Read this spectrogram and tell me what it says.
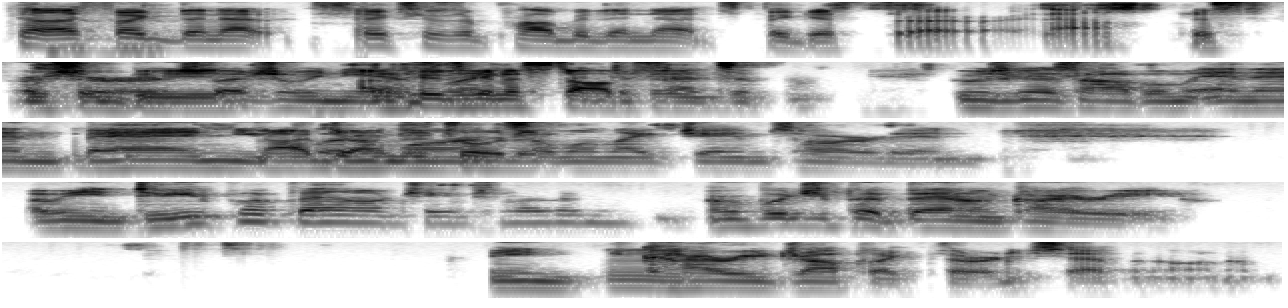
because I feel like the net Sixers are probably the Nets' biggest threat right now. Just For sure, Embiid. especially when you who's like, gonna a stop him? defensive. Who's gonna stop him? And then Ben, you Not put him on Jordan. someone like James Harden. I mean, do you put Ben on James Harden, or would you put Ben on Kyrie? I mean, Hmm. Kyrie dropped like 37 on him,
